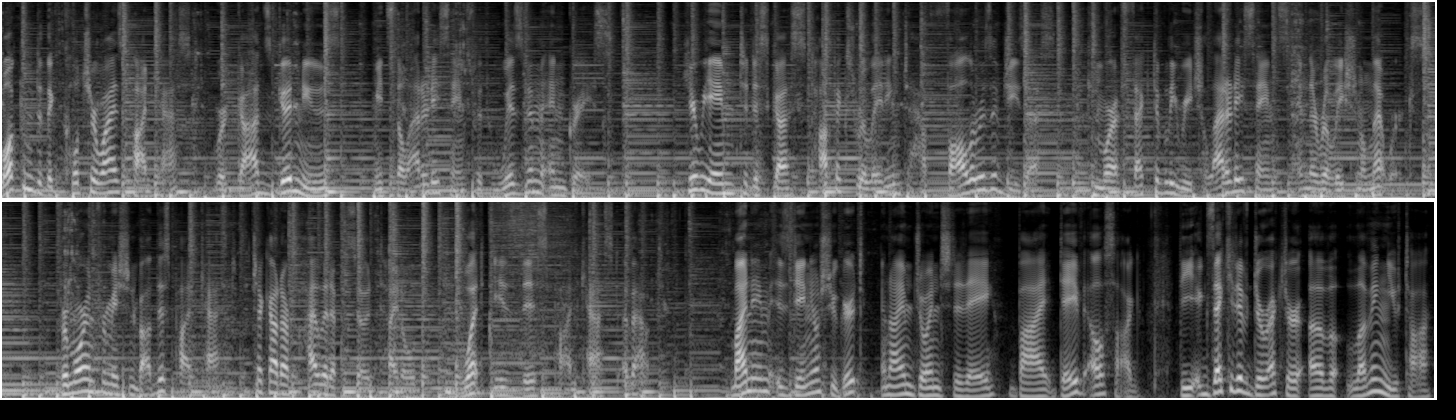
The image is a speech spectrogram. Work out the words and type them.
Welcome to the Culture Wise podcast, where God's good news meets the Latter day Saints with wisdom and grace. Here we aim to discuss topics relating to how followers of Jesus can more effectively reach Latter day Saints and their relational networks. For more information about this podcast, check out our pilot episode titled, What is this podcast about? My name is Daniel Schugert, and I am joined today by Dave Elshaug, the executive director of Loving Utah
